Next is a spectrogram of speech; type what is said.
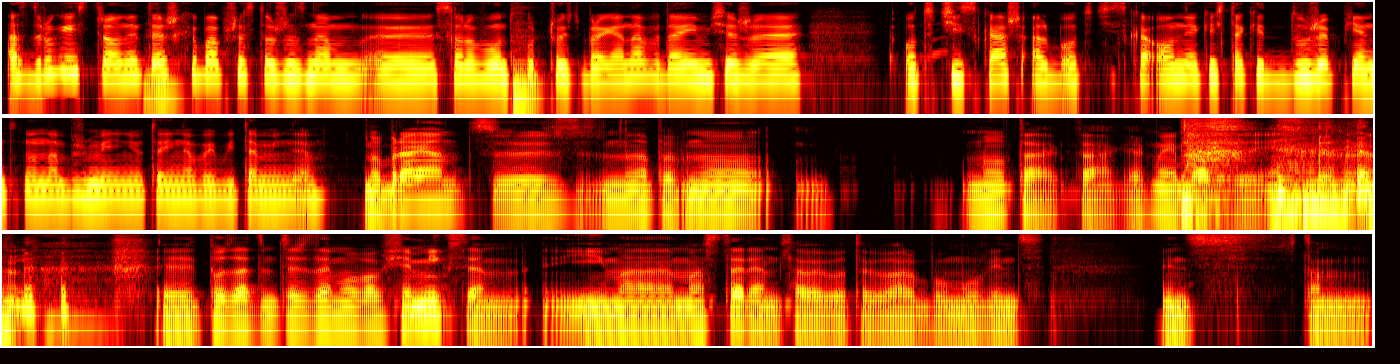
a z drugiej strony też chyba przez to, że znam y, solową twórczość Briana, wydaje mi się, że odciskasz albo odciska on jakieś takie duże piętno na brzmieniu tej nowej witaminy. No Brian y, na pewno no tak, tak, jak najbardziej. Y, poza tym też zajmował się miksem i ma masterem całego tego albumu, więc, więc tam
